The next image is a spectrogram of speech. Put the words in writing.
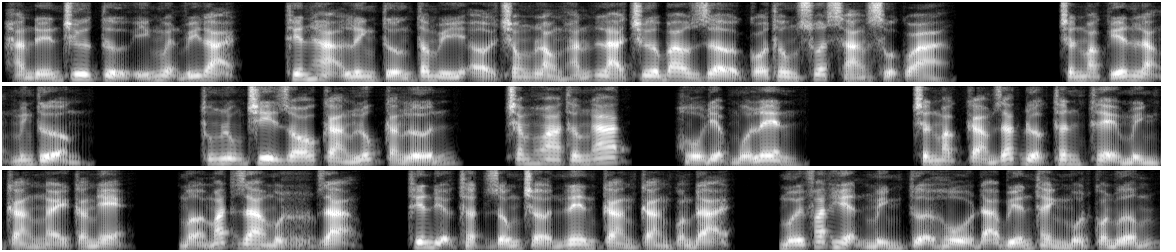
hắn đến chư tử ý nguyện vĩ đại, thiên hạ linh tướng tâm ý ở trong lòng hắn là chưa bao giờ có thông suốt sáng sủa qua. Trần mặc yên lặng minh tưởng. Thung lũng chi gió càng lúc càng lớn, trăm hoa thơm ngát, hồ điệp múa lên. Trần mặc cảm giác được thân thể mình càng ngày càng nhẹ, mở mắt ra một dạng, thiên địa thật giống trở nên càng càng quảng đại, mới phát hiện mình tựa hồ đã biến thành một con bướm.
